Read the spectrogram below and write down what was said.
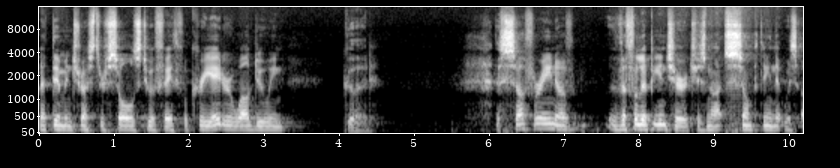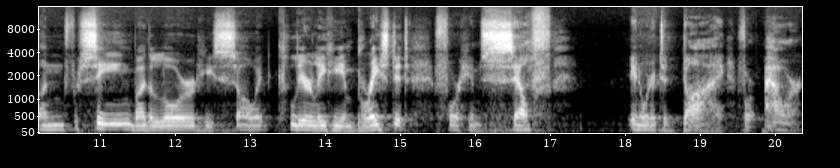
let them entrust their souls to a faithful creator while doing good." The suffering of the Philippian church is not something that was unforeseen by the Lord. He saw it clearly, He embraced it for Himself in order to die for our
